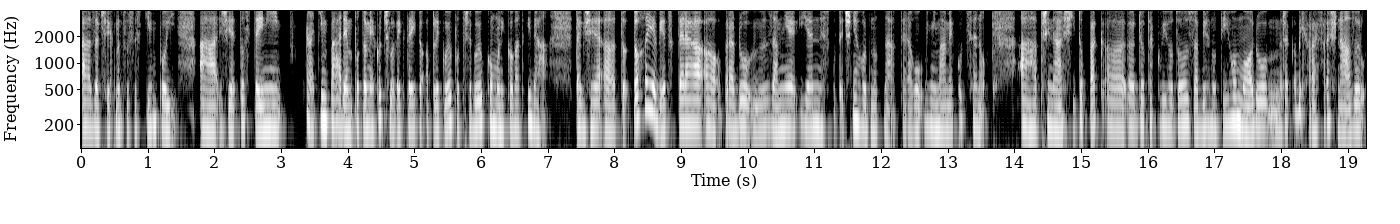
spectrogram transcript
a za všechno, co se s tím pojí. A že to stejný a tím pádem potom jako člověk, který to aplikuje, potřebuju komunikovat i dál. Takže eh, to, tohle je věc, která eh, opravdu za mě je neskutečně hodnotná, kterou vnímám jako cenu. A přináší to pak eh, do takového toho zaběhnutého módu, řekla bych, refresh názoru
